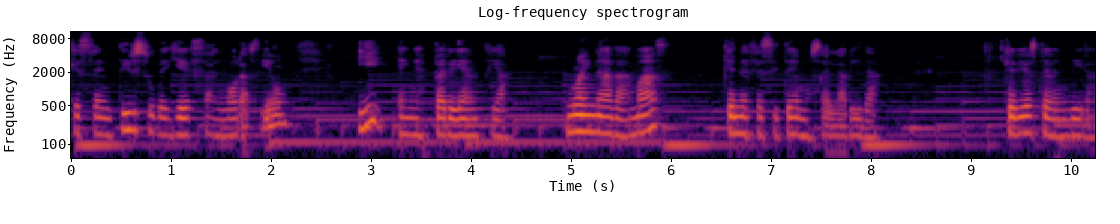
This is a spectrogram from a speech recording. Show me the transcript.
que sentir su belleza en oración y en experiencia. No hay nada más que necesitemos en la vida. Que Dios te bendiga.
